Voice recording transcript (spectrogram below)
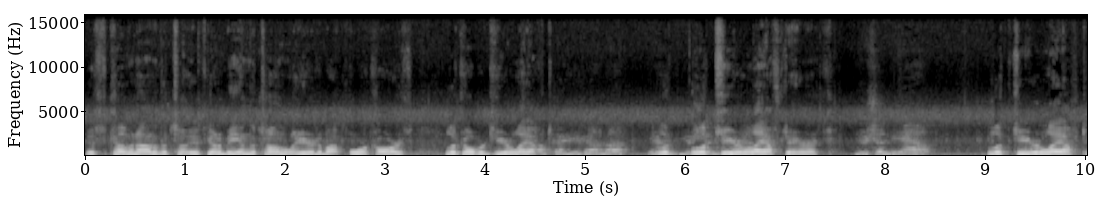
It's coming out of the. It's going to be in the tunnel here in about four cars. Look over to your left. Okay, you got about. Look, look to your out. left, Eric. You should be out. Look to your left.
